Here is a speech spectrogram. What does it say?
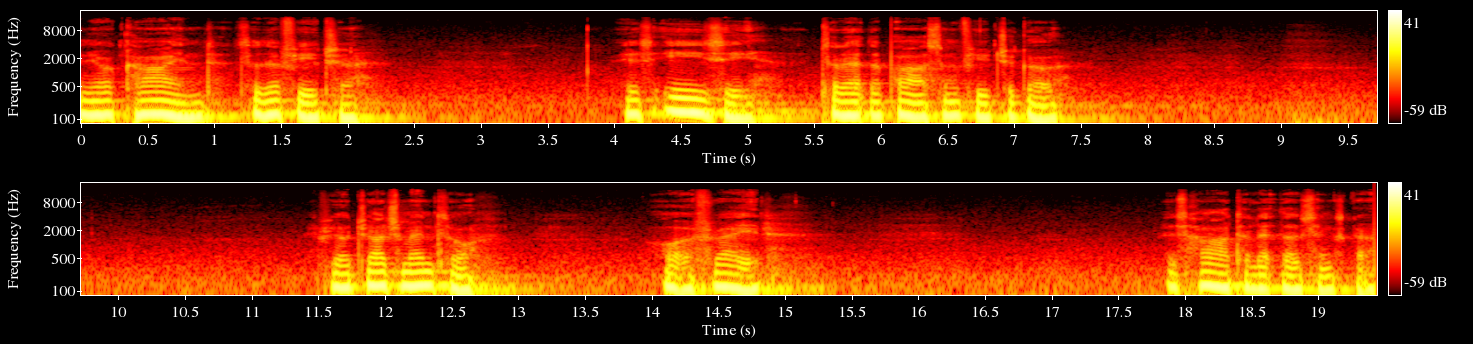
and you're kind to the future, it's easy to let the past and future go. If you're judgmental, or afraid, it's hard to let those things go.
